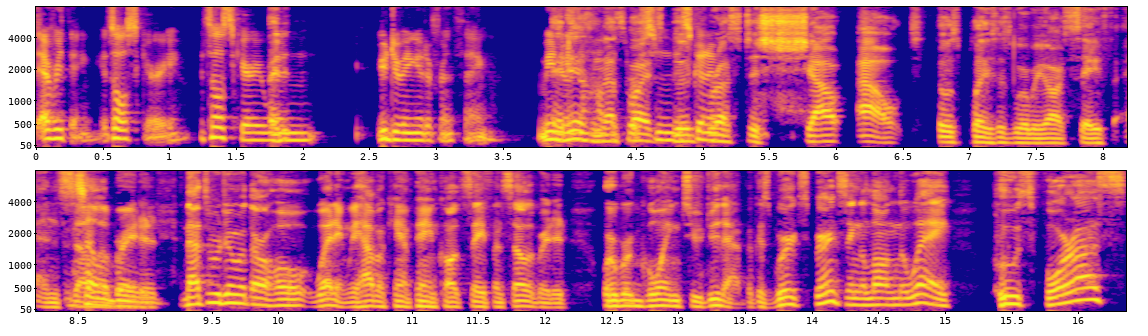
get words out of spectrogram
everything. It's all scary. It's all scary when you're doing a different thing. I mean, it you don't is, and that's why it's good gonna- for us to shout out those places where we are safe and celebrated. Celebrated. And that's what we're doing with our whole wedding. We have a campaign called Safe and Celebrated where we're going to do that because we're experiencing along the way who's for us,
